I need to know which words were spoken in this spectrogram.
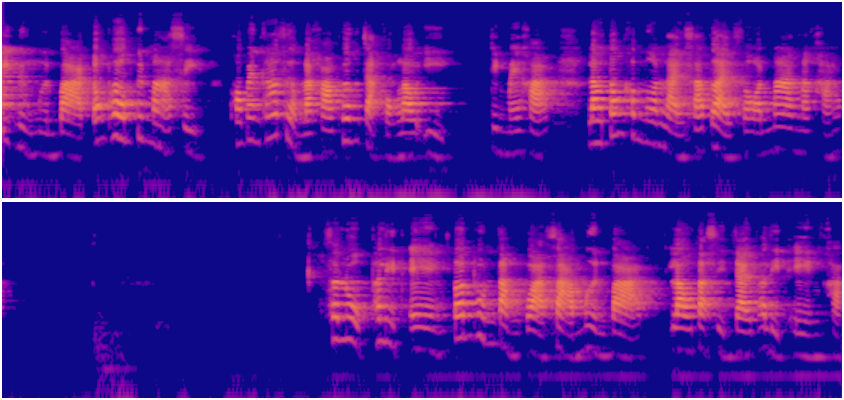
อีก 1 0,000 บาทต้องเพิ่มขึ้นมาสิ เพราะเป็นค่าเสื่อมราคาเครื่องจักรของเราอีก จริงไหมคะ เราต้องคำนวณหลายซับหลายซ้อนมากนะคะ สรุปผลิตเองต้นทุนต่ำกว่า 30,000 บาท เราตัดสินใจผลิตเองค่ะ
